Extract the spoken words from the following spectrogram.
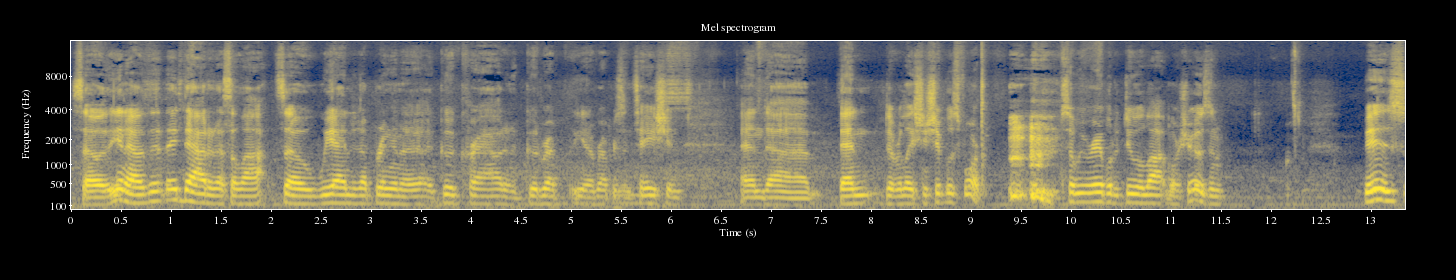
So you know they, they doubted us a lot. So we ended up bringing a, a good crowd and a good rep, you know representation, and uh, then the relationship was formed. so we were able to do a lot more shows. And Biz,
